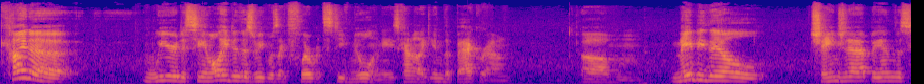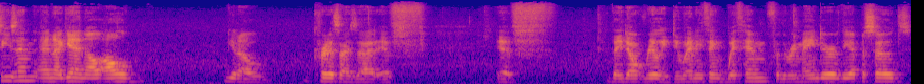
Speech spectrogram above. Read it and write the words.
Kind of weird to see him. All he did this week was like flirt with Steve Newlin. He's kind of like in the background. Um, maybe they'll change that at the end of the season. And again, I'll, I'll, you know, criticize that if if they don't really do anything with him for the remainder of the episodes.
